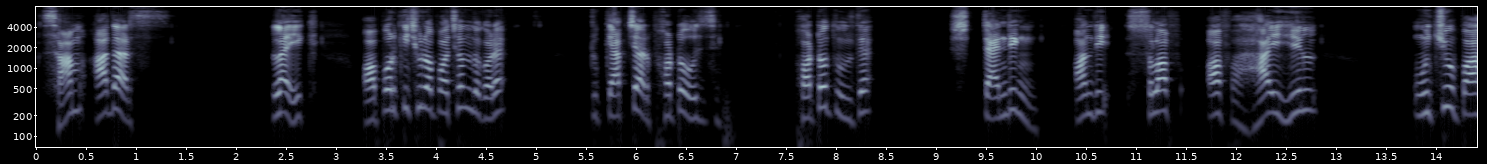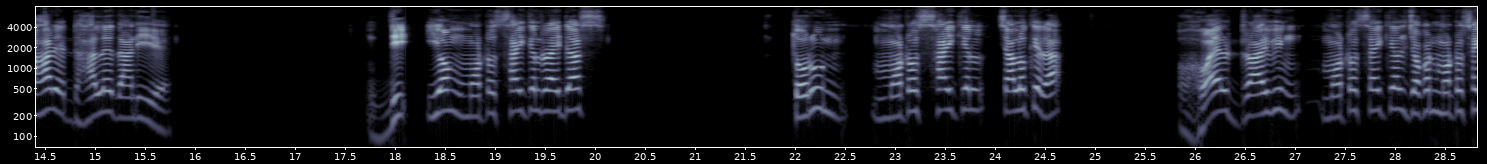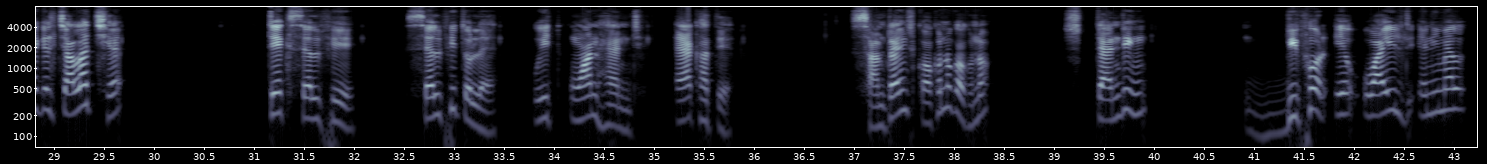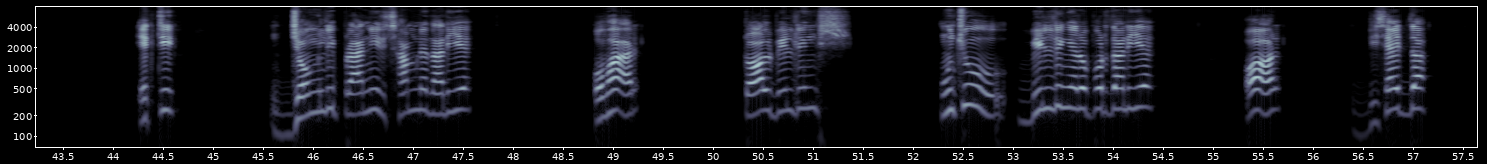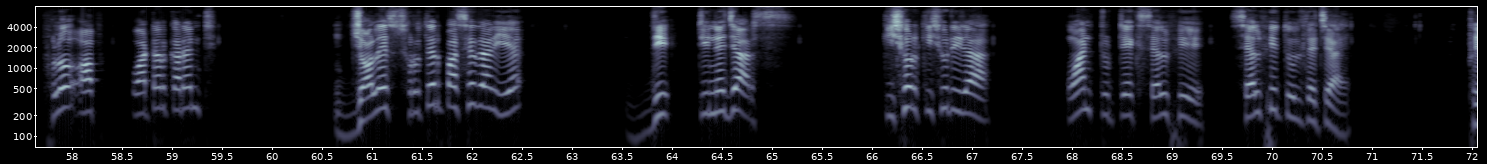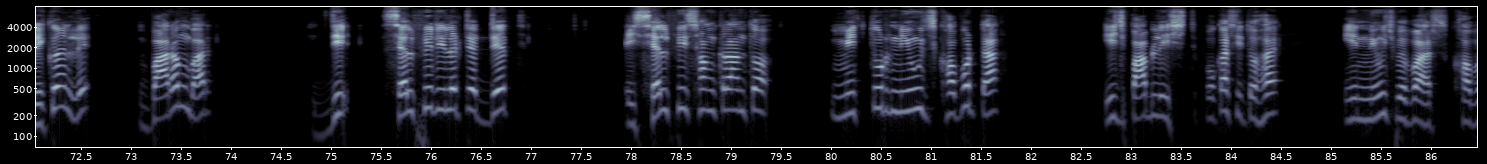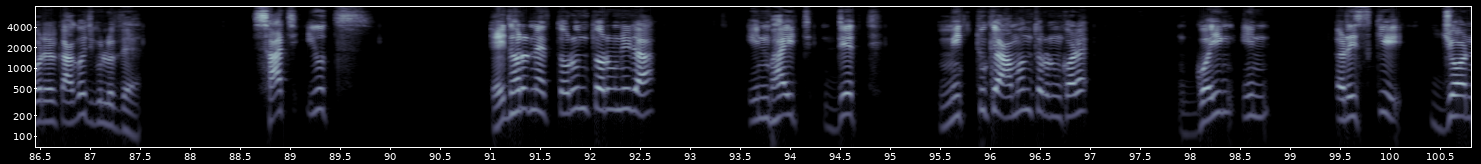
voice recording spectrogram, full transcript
সাম আদার্স লাইক অপর কিছুরা পছন্দ করে টু ক্যাপচার ফটোজ ফটো তুলতে standing on the slope of high hill উঁচু পাহাড়ের ঢালে দাঁড়িয়ে। দি ইয়ং মোটরসাইকেল রাইডার্স, তরুণ মোটরসাইকেল চালকেরা হোয়াইল ড্রাইভিং মোটরসাইকেল, যখন মোটরসাইকেল চালাচ্ছে, টেক সেলফি সেলফি তোলে উইথ ওয়ান হ্যান্ড, এক হাতে। সামটাইমস কখনো কখনো standing before a wild animal একটি জঙ্গলি প্রাণীর সামনে দাঁড়িয়ে ওভার টল বিল্ডিংস, উঁচু বিল্ডিংয়ের ওপর দাঁড়িয়ে or beside the flow of water current জলের স্রোতের পাশে দাঁড়িয়ে দি টিনেজার্স কিশোর কিশোরীরা want to take selfie selfie তুলতে চায়। ফ্রিকুয়েন্টলি বারংবার দি সেলফি রিলেটেড ডেথ এই সেলফি সংক্রান্ত মৃত্যুর নিউজ খবরটা ইজ পাবলিশড প্রকাশিত হয় ইন নিউজ পেপার্স খবরের কাগজগুলোতে সাচ ইউথস এই ধরনের তরুণ তরুণীরা ইনভাইট ডেথ মৃত্যুকে আমন্ত্রণ করে গোয়িং ইন রিস্কি জোন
